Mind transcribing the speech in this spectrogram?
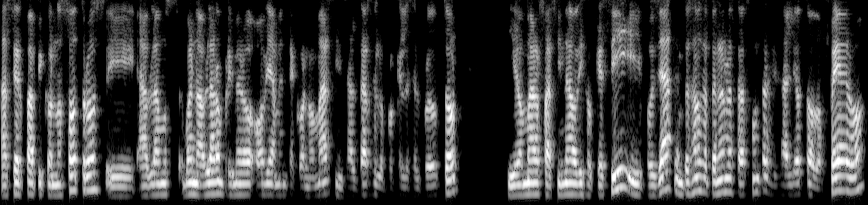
hacer papi con nosotros. Y hablamos, bueno, hablaron primero obviamente con Omar sin saltárselo porque él es el productor. Y Omar fascinado dijo que sí y pues ya empezamos a tener nuestras juntas y salió todo. Pero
